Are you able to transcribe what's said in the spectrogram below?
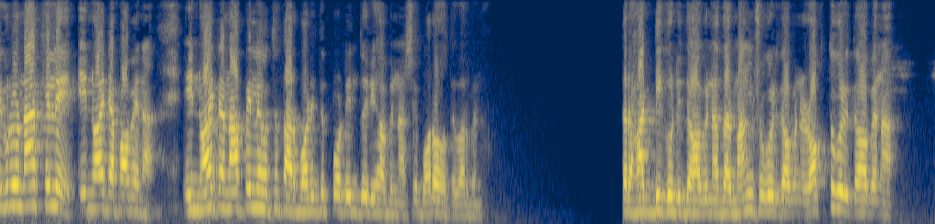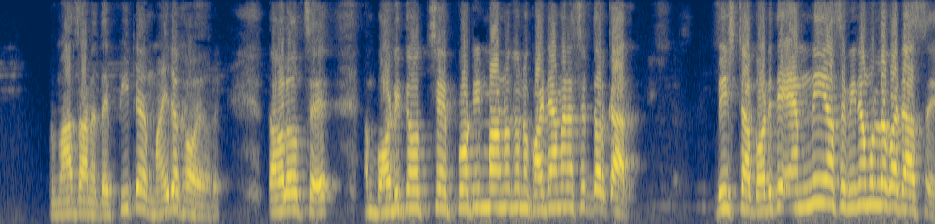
এগুলো না খেলে এই নয়টা পাবে না। এই নয়টা না পেলে হচ্ছে তার বডিতে প্রোটিন তৈরি হবে না, সে বড় হতে পারবে না। তার হাড্ডি করিতে হবে না, তার মাংস করিতে হবে না, রক্ত করিতে হবে না। মা জানে, তাই পিঠে মাইরা খাওয়াই ওরে। তাহলে হচ্ছে বডিতে হচ্ছে প্রোটিন বানানোর জন্য কয়টা অ্যামাইনো অ্যাসিড দরকার? বিশটা। বডিতে এমনিই আছে, বিনামূল্যে কয়টা আছে?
